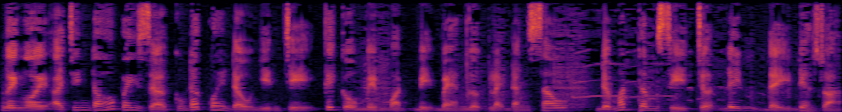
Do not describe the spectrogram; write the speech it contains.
Người ngồi ở trên đó bây giờ cũng đã quay đầu nhìn chị, cái cổ mềm mọt bị bẻ ngược lại đằng sau, đôi mắt thâm xì trợn lên đầy đe dọa.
